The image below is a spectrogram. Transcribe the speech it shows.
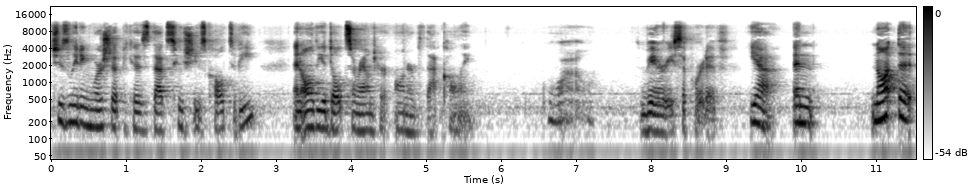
She's leading worship because that's who she's called to be, and all the adults around her honored that calling. Wow, very supportive. Yeah, and not that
